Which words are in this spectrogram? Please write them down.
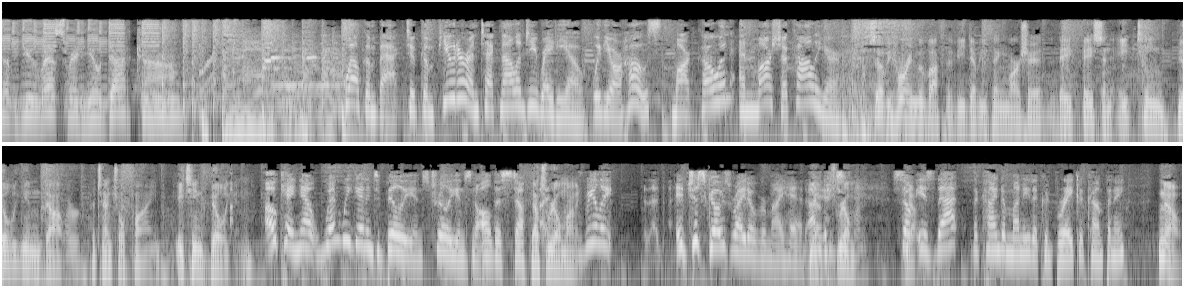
WSRadio.com. Welcome back to Computer and Technology Radio with your hosts, Mark Cohen and Marcia Collier. So before we move off the VW thing, Marcia, they face an $18 billion potential fine. 18 billion. Okay, now when we get into billions, trillions, and all this stuff, That's I- real money. Really, it just goes right over my head. Yeah, I- it's real money. So Yeah. is that the kind of money that could break a company? No,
